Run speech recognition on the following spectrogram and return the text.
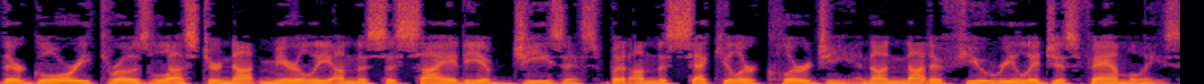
Their glory throws luster not merely on the Society of Jesus but on the secular clergy and on not a few religious families,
